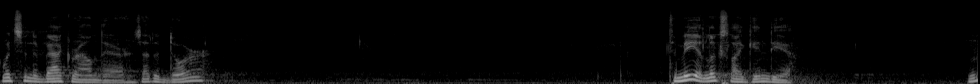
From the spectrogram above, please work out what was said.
What's in the background there? Is that a door? To me, it looks like India. Hmm?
